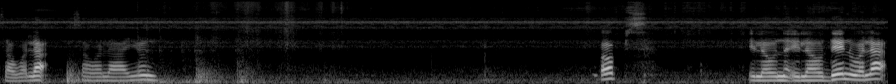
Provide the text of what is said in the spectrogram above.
Sa wala. Sa wala yun. Oops. Ilaw na ilaw din, wala.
